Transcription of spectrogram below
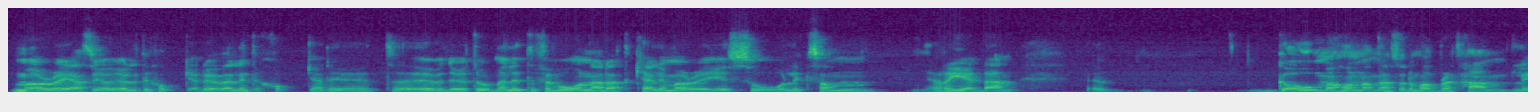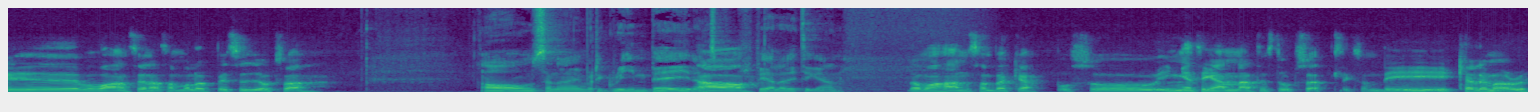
Murray, alltså jag, jag, är lite chockad, eller inte chockad, det är ett överdrivet ord, men lite förvånad att Kelly Murray är så liksom redan uh, go med honom. Alltså de har Brett Hundley, vad var han senast? Han var uppe i Seahawks va? Ja, och sen har han varit i Green Bay där han spelar lite grann. De har han som backup och så ingenting annat i stort sett. Liksom. Det är Kelly Murray.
